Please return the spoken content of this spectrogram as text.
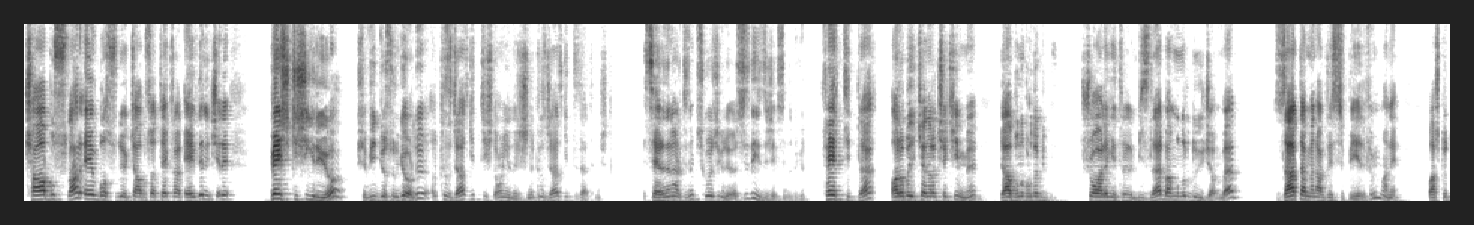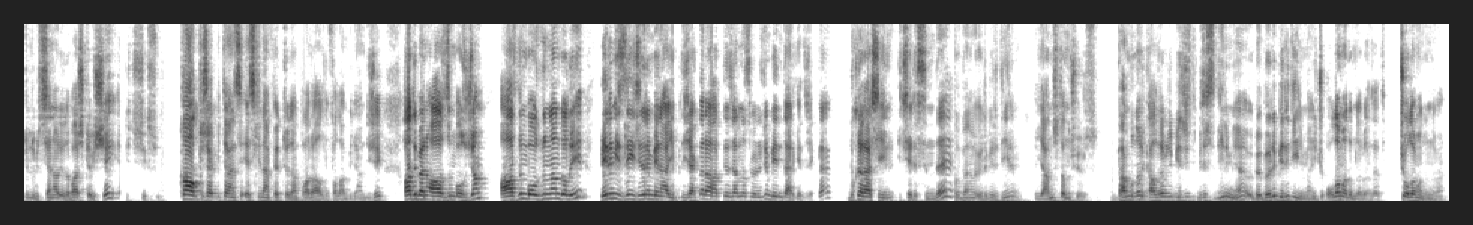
Kabuslar, ev basılıyor kabusa tekrar evden içeri 5 kişi giriyor. İşte videosunu gördü. Kızcağız gitti işte 17 yaşında kızcağız gitti zaten işte. E, Seyreden herkesin psikolojisi gidiyor. Siz de izleyeceksiniz bir gün. Tehditler. Arabayı kenara çekeyim mi? Ya bunu burada bir, şu hale getirelim bizler. Ben bunları duyacağım ben. Zaten ben agresif bir herifim. Hani başka türlü bir senaryoda başka bir şey geçeceksin. Kalkacak bir tanesi eskiden FETÖ'den para aldı falan bilen diyecek. Hadi ben ağzımı bozacağım. Ağzım bozduğundan dolayı benim izleyicilerim beni ayıplayacaklar. Rahat Tezcan nasıl söyleyeceğim beni terk edecekler. Bu kadar şeyin içerisinde ben öyle biri değilim. Yanlış tanışıyoruz. Ben bunları kaldırabilir birisi, birisi değilim ya. Böyle biri değilim ben. Hiç olamadım da ben zaten. Hiç olamadım da ben.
